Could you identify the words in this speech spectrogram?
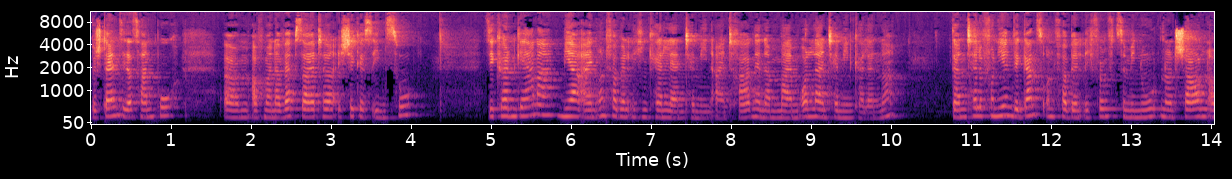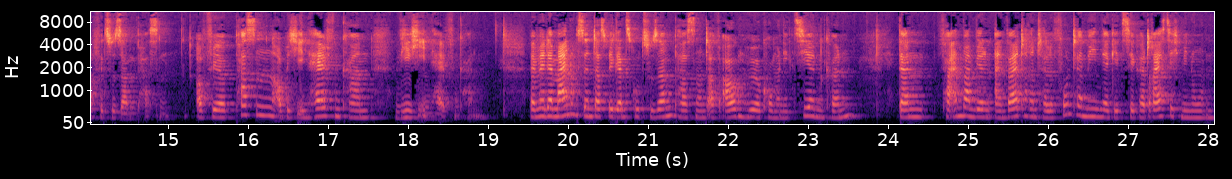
bestellen Sie das Handbuch ähm, auf meiner Webseite, ich schicke es Ihnen zu. Sie können gerne mir einen unverbindlichen Kennenlerntermin eintragen in meinem Online-Terminkalender dann telefonieren wir ganz unverbindlich 15 Minuten und schauen, ob wir zusammenpassen. Ob wir passen, ob ich Ihnen helfen kann, wie ich Ihnen helfen kann. Wenn wir der Meinung sind, dass wir ganz gut zusammenpassen und auf Augenhöhe kommunizieren können, dann vereinbaren wir einen weiteren Telefontermin, der geht circa 30 Minuten,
